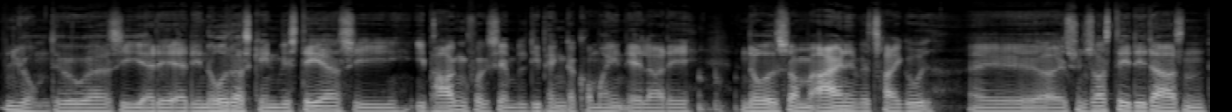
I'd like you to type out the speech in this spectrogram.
Jo, men det er jo at sige, er det, er det noget, der skal investeres i, i parken for eksempel, de penge, der kommer ind, eller er det noget, som ejerne vil trække ud? Øh, og jeg synes også, det er det, der er sådan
